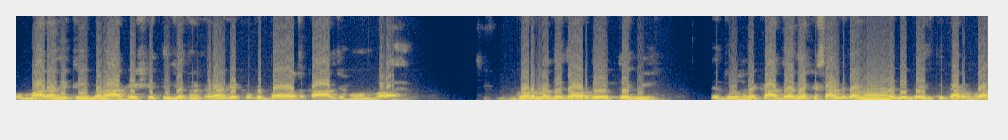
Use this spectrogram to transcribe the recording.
ਉਹ ਮਾਰਾਂ ਦੀ ਟੀਮ ਬਣਾ ਕੇ ਛੇਤੀ ਯਤਨ ਕਰਾਂਗੇ, ਕਿਉਂਕਿ ਬਹੁਤ ਕਾਰਜ ਹੋਣ ਵਾਲਾ ਹੈ। ਗੁਰਮਤ ਦੇ ਤੌਰ ਦੇ ਉੱਤੇ ਵੀ ਤੇ ਦੂਸਰੇ ਕਾਰਜਾਂ ਦੇ, ਇੱਕ ਸੰਗਤਾਂ ਨੂੰ ਇਹ ਵੀ ਬੇਨਤੀ ਕਰੂੰਗਾ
